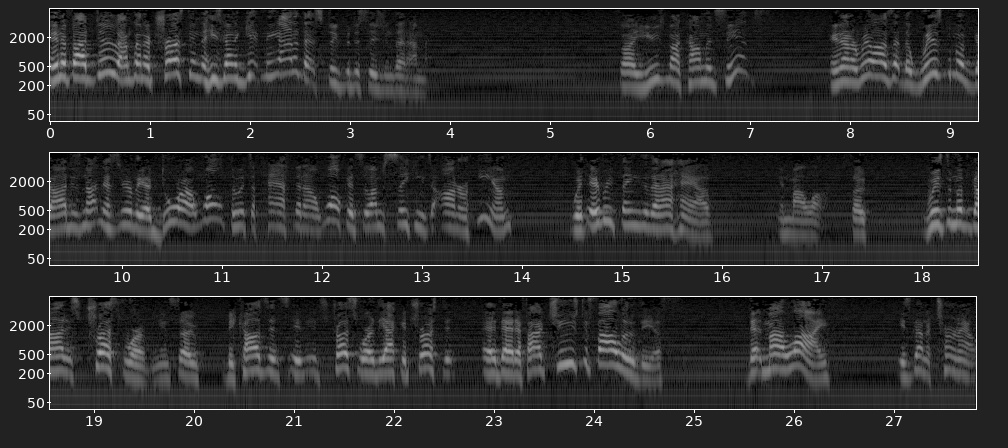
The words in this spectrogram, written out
And if I do, I'm going to trust him that he's going to get me out of that stupid decision that I made. So I use my common sense. And then I realize that the wisdom of God is not necessarily a door I walk through, it's a path that I walk. And so I'm seeking to honor him with everything that I have in my life. So wisdom of God is trustworthy. And so because it's, it, it's trustworthy, I can trust it uh, that if I choose to follow this, that my life is going to turn out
